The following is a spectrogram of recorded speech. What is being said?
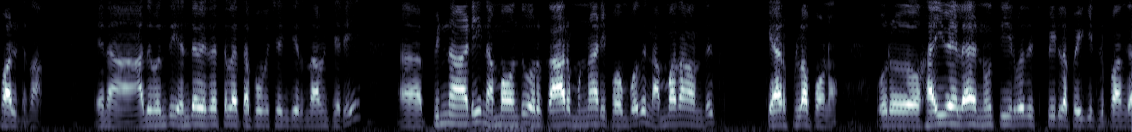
ஃபால்ட்டு தான். ஏன்னா அது வந்து எந்த விதத்தில் தப்பு செஞ்சுருந்தாலும் சரி பின்னாடி நம்ம வந்து ஒரு கார் முன்னாடி போகும்போது நம்ம தான் வந்து கேர்ஃபுல்லாக போகணும். ஒரு ஹைவேல நூற்றி இருபது ஸ்பீடில் போய்கிட்டு இருப்பாங்க.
